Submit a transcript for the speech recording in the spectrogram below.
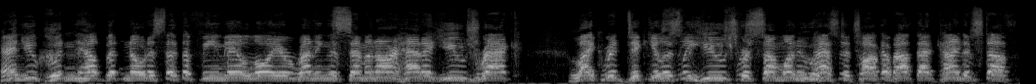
And you couldn't help but notice that the female lawyer running the seminar had a huge rack. Like ridiculously huge for someone who has to talk about that kind of stuff.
